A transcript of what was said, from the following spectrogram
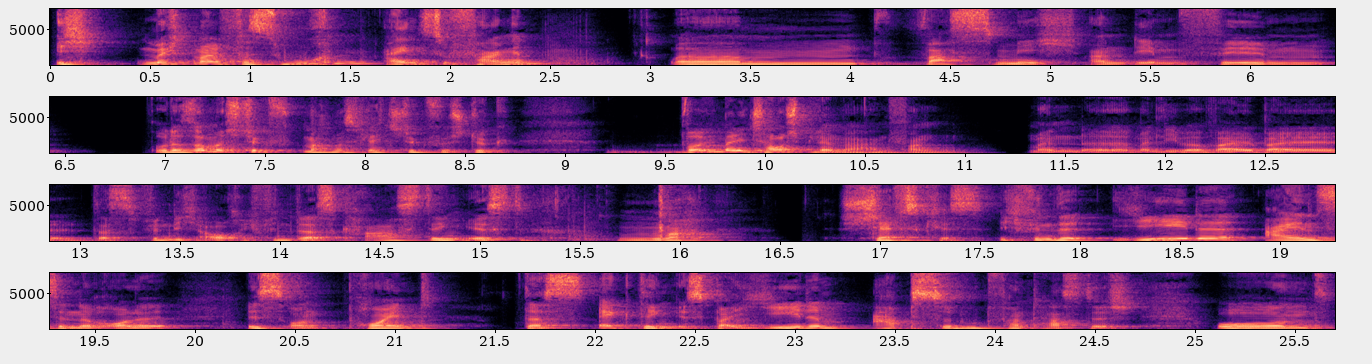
ich möchte mal versuchen einzufangen, ähm, was mich an dem Film, oder sollen wir ein Stück, machen wir es vielleicht Stück für Stück. Wollen wir bei den Schauspielern mal anfangen, mein, äh, mein Lieber, weil, weil das finde ich auch, ich finde das Casting ist, muah, Chefskiss. Ich finde, jede einzelne Rolle ist on point das Acting ist bei jedem absolut fantastisch. Und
